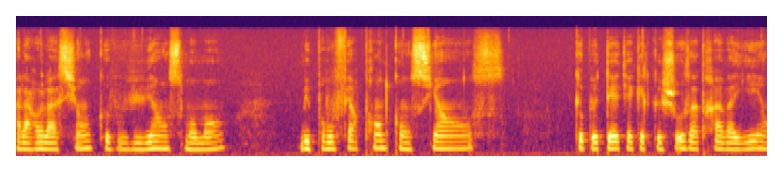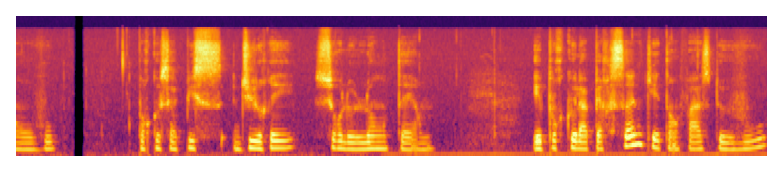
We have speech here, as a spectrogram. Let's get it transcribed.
à la relation que vous vivez en ce moment, mais pour vous faire prendre conscience que peut-être il y a quelque chose à travailler en vous pour que ça puisse durer sur le long terme et pour que la personne qui est en face de vous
